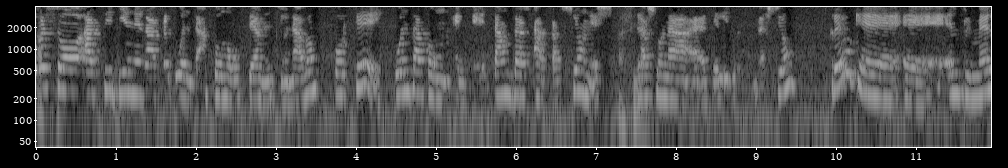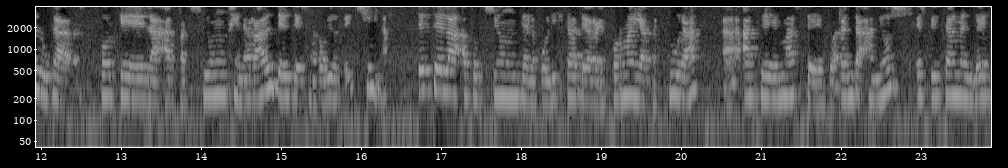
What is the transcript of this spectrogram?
Por eso así viene la pregunta, como usted ha mencionado, ¿por qué cuenta con eh, tantas atracciones la zona eh, de libre comercio? Creo que eh, en primer lugar porque la atracción general del desarrollo de China, desde la adopción de la política de reforma y apertura hace más de 40 años, especialmente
